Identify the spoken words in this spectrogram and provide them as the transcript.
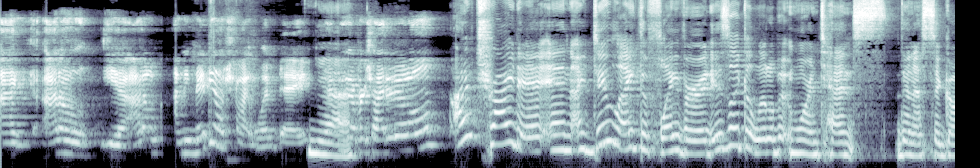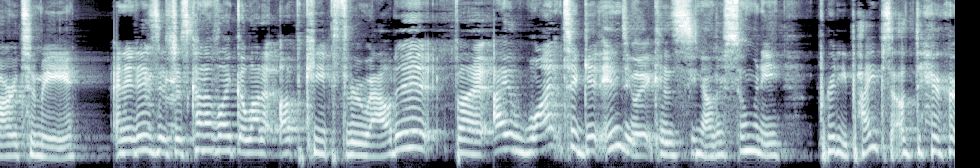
I I don't yeah, I don't I mean maybe I'll try it one day. Yeah. Have you ever tried it at all? I've tried it and I do like the flavor. It is like a little bit more intense than a cigar to me. And it is, it's just kind of like a lot of upkeep throughout it. But I want to get into it because, you know, there's so many pretty pipes out there. I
